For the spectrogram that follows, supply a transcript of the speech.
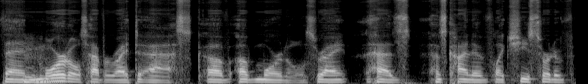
than mm-hmm. mortals have a right to ask of, of mortals, right? Has has kind of like she's sort of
